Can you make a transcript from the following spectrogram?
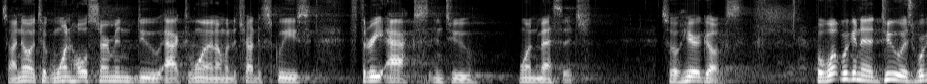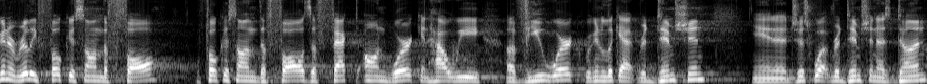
So I know it took one whole sermon to do Act 1. I'm going to try to squeeze three acts into one message. So here it goes. But what we're going to do is we're going to really focus on the fall. We'll focus on the fall's effect on work and how we uh, view work. We're going to look at redemption and uh, just what redemption has done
